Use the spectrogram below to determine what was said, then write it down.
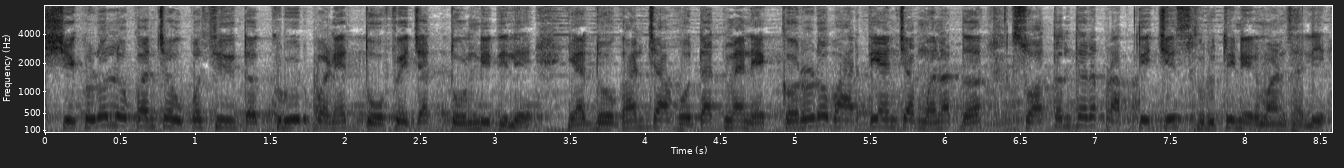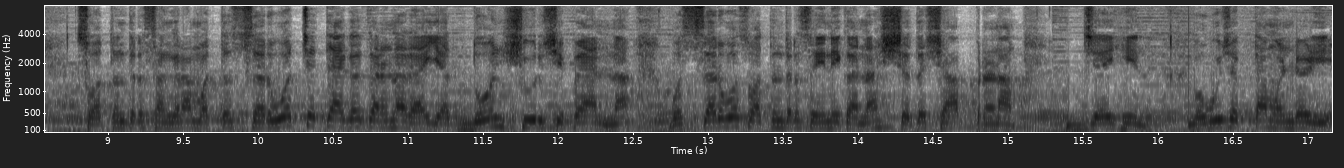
शेकडो लोकांच्या उपस्थितीत क्रूरपणे तोफेच्या तोंडी दिले. या दोघांच्या हुतात्म्याने करोडो भारतीयांच्या मनात स्वातंत्र्य प्राप्तीची स्मृती निर्माण झाली. स्वातंत्र्य संग्रामात सर्वोच्च त्याग करणाऱ्या या दोन शूर शिपायांना व सर्व स्वातंत्र्य सैनिकांना शतशः प्रणाम. जय हिंद. बघू शकता मंडळी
